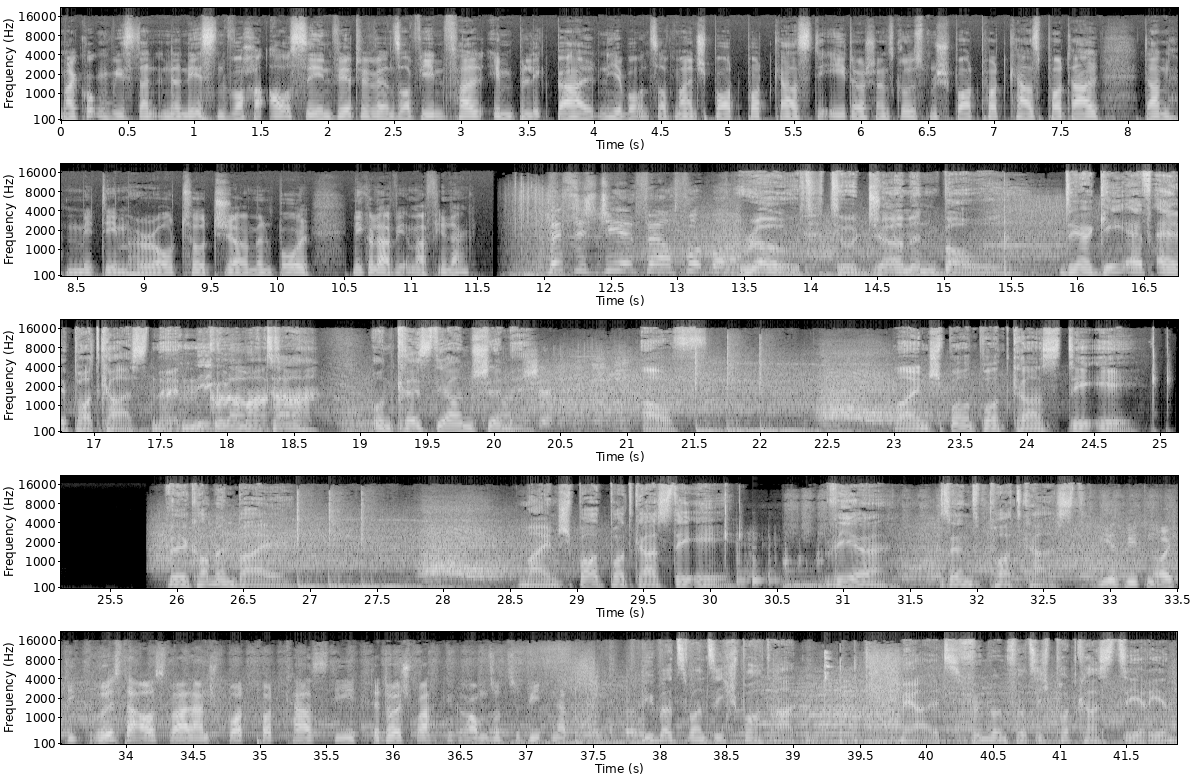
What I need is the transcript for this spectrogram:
Mal gucken, wie es dann in der nächsten Woche aussehen wird. Wir werden es auf jeden Fall im Blick behalten hier bei uns auf meinsportpodcast.de, Deutschlands größtem Sportpodcast-Portal, dann mit dem Road to German Bowl. Nikola, wie immer, vielen Dank. This is GFL Football. Road to German Bowl. Der GFL-Podcast mit Nicola Martin und Christian Schimmel. Auf meinsportpodcast.de. Willkommen bei meinsportpodcast.de. Wir sind Podcast. Wir bieten euch die größte Auswahl an Sportpodcasts, die der deutschsprachige Raum so zu bieten hat. Über 20 Sportarten, mehr als 45 Podcast-Serien,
